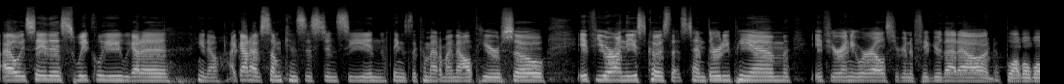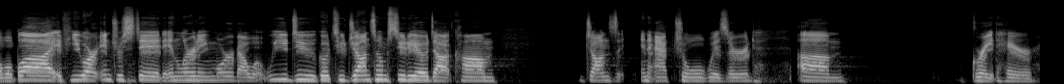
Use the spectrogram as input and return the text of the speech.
I always say this weekly. We gotta, you know, I gotta have some consistency in the things that come out of my mouth here. So if you are on the East Coast, that's 10:30 p.m. If you're anywhere else, you're gonna figure that out. Blah blah blah blah blah. If you are interested in learning more about what we do, go to johnshomestudio.com. John's an actual wizard. Um, great hair.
